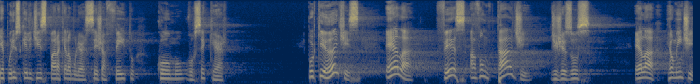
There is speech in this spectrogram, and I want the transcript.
E é por isso que Ele diz para aquela mulher, seja feito como você quer. Porque antes, ela fez a vontade de Jesus. Ela realmente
